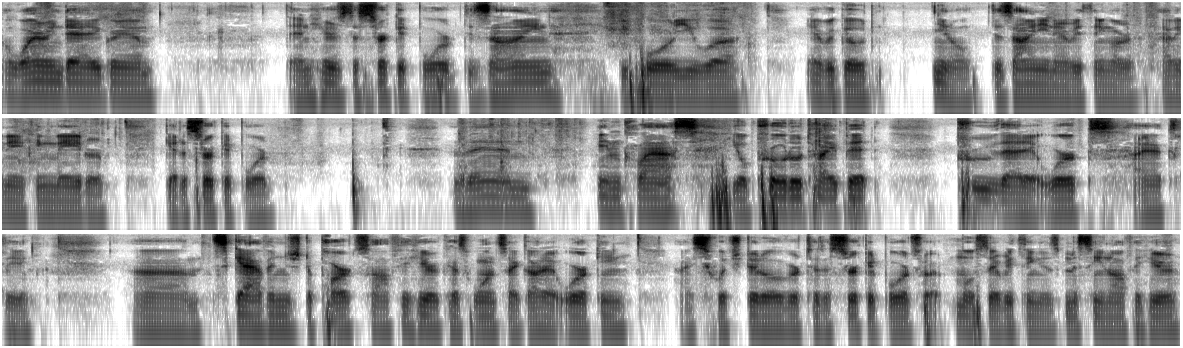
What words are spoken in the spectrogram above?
a wiring diagram then here's the circuit board design before you uh, ever go, you know, designing everything or having anything made or get a circuit board. Then in class, you'll prototype it, prove that it works. I actually um, scavenged the parts off of here because once I got it working, I switched it over to the circuit board so most everything is missing off of here.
